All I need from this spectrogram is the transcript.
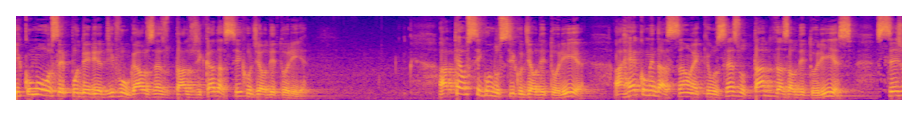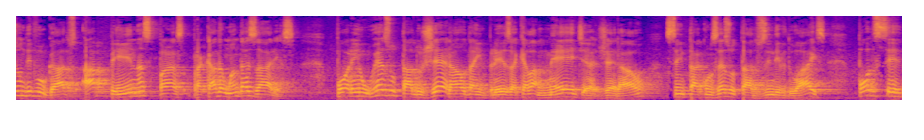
E como você poderia divulgar os resultados de cada ciclo de auditoria? Até o segundo ciclo de auditoria, a recomendação é que os resultados das auditorias sejam divulgados apenas para, para cada uma das áreas. Porém, o resultado geral da empresa, aquela média geral, sem estar com os resultados individuais, pode ser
